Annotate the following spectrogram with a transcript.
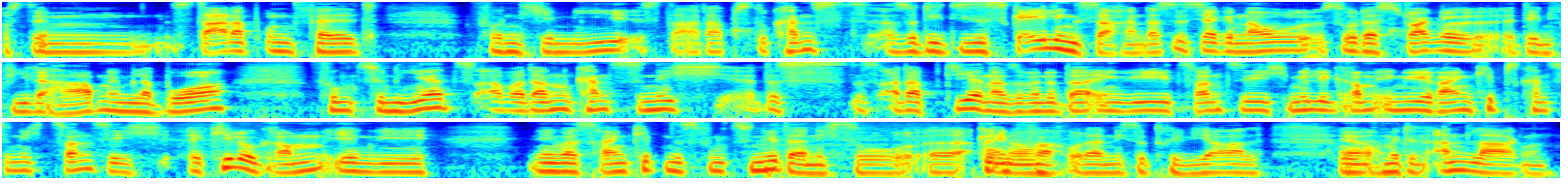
aus dem Startup-Umfeld von Chemie-Startups. Du kannst, also die, diese Scaling-Sachen, das ist ja genau so der Struggle, den viele haben im Labor. Funktioniert's, aber dann kannst du nicht das, das adaptieren. Also wenn du da irgendwie 20 Milligramm irgendwie reinkippst, kannst du nicht 20 äh, Kilogramm irgendwie in irgendwas reinkippen, das funktioniert da nicht so äh, genau. einfach oder nicht so trivial, ja. auch mit den Anlagen.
